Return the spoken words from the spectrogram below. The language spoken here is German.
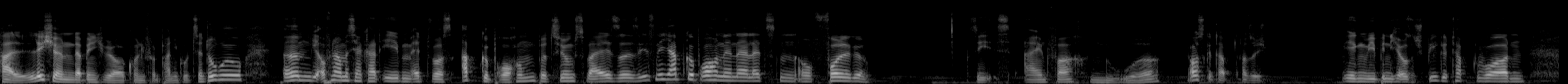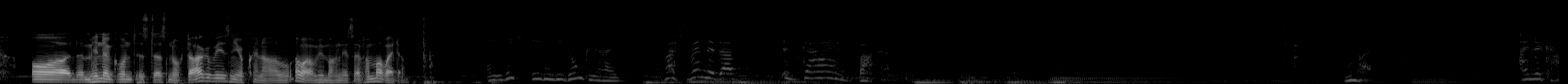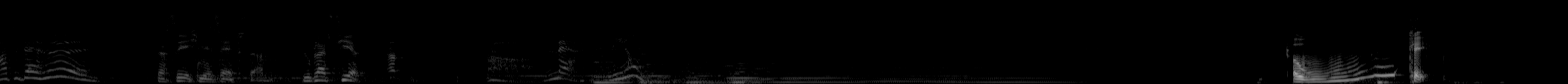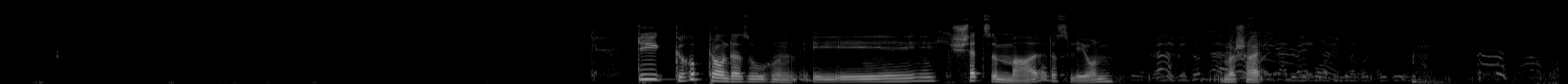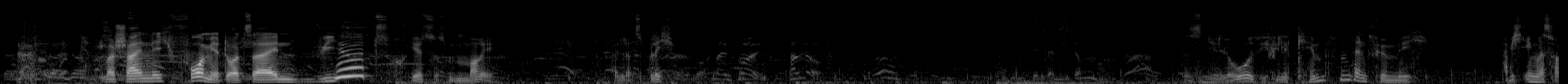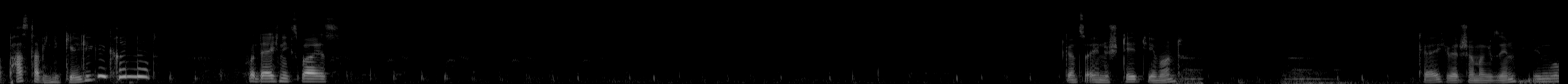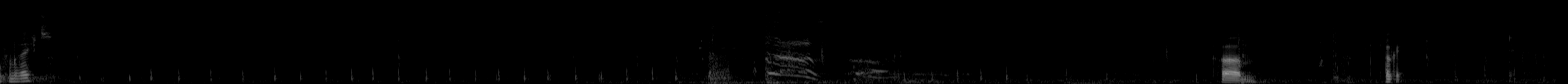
Hallöchen, da bin ich wieder, Conny von Panico Centurio. Ähm, die Aufnahme ist ja gerade eben etwas abgebrochen, beziehungsweise sie ist nicht abgebrochen in der letzten Folge. Sie ist einfach nur rausgetappt. Also ich, irgendwie bin ich aus dem Spiel getappt worden und im Hintergrund ist das noch da gewesen, ich habe keine Ahnung, aber wir machen jetzt einfach mal weiter. Ein Licht gegen die Dunkelheit. Verschwinde, das Eine Karte der Höhlen. das sehe ich mir selbst an. Du bleibst hier. Oh, Mert. Leon, Okay. Die Krypta untersuchen. Ich schätze mal, dass Leon wahrscheinlich wahrscheinlich vor mir dort sein wird. Ach, hier ist das Murray. Alter, das Blech. Was ist denn hier los? Wie viele kämpfen denn für mich? Habe ich irgendwas verpasst? Habe ich eine Gilde gegründet? Von der ich nichts weiß. Ganz da hinten steht jemand. Okay, ich werde schon mal gesehen. Irgendwo von rechts. Ähm. Okay.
